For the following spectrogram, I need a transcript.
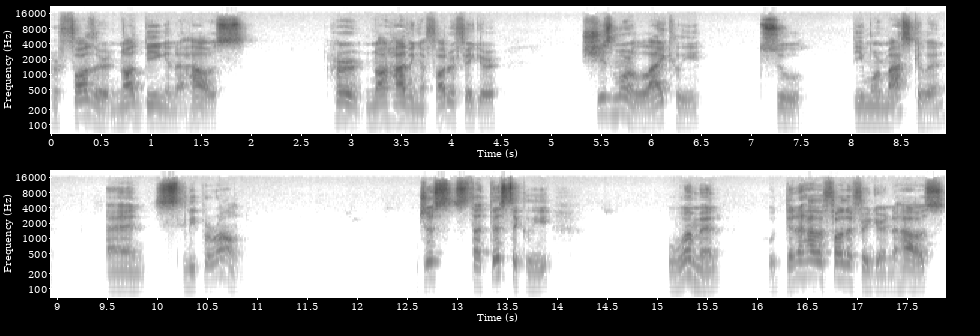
her father not being in the house, her not having a father figure, she's more likely to be more masculine and sleep around. Just statistically, women who didn't have a father figure in the house,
